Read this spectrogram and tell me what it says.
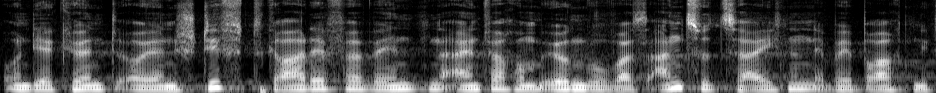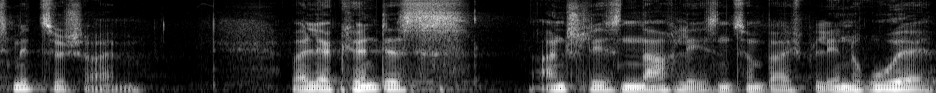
Und ihr könnt euren Stift gerade verwenden, einfach um irgendwo was anzuzeichnen, aber ihr braucht nichts mitzuschreiben. Weil ihr könnt es anschließend nachlesen, zum Beispiel in Ruhe.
